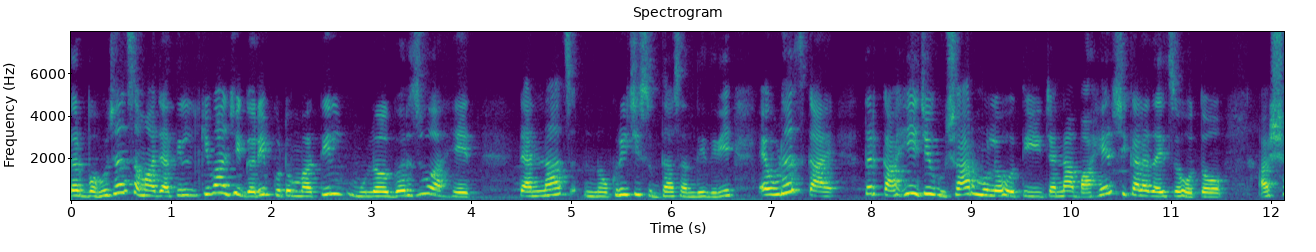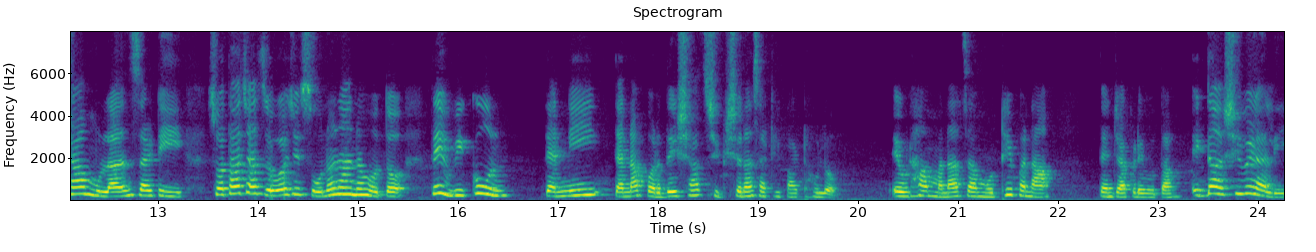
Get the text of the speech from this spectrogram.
तर बहुजन समाजातील किंवा जी गरीब कुटुंबातील मुलं गरजू आहेत त्यांनाच नोकरीची सुद्धा संधी दिली. एवढंच काय? तर काही जी हुशार मुलं होती ज्यांना बाहेर शिकायला जायचं होतं अशा मुलांसाठी स्वतःच्या जवळ जे सोनं नाणं होतं ते विकून त्यांनी त्यांना परदेशात शिक्षणासाठी पाठवलं. एवढा मनाचा मोठेपणा त्यांच्याकडे होता. एकदा अशी वेळ आली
